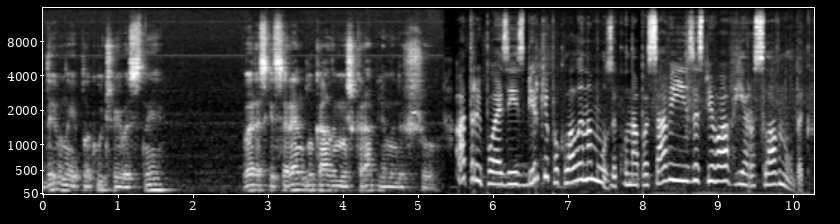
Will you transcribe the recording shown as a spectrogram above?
дивної плакучої весни, верески сирен блукали між краплями дощу. А три поезії збірки поклали на музику. Написав її заспівав Ярослав Нудик.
